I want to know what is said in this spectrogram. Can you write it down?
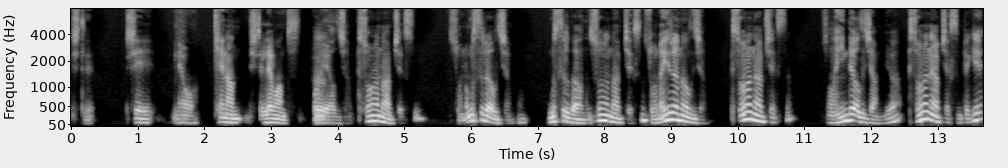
işte şey ne o Kenan işte Levant oraya alacağım. E sonra ne yapacaksın? Sonra Mısır'ı alacağım. Mısır'da aldın. Sonra ne yapacaksın? Sonra İran'ı alacağım. E sonra ne yapacaksın? Sonra Hind'i alacağım diyor. E sonra ne yapacaksın peki?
